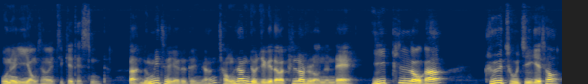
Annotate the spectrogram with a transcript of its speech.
오늘 이 영상을 찍게 됐습니다. 눈 밑을 예를 들면 정상 조직에다가 필러를 넣는데 이 필러가 그 조직에서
